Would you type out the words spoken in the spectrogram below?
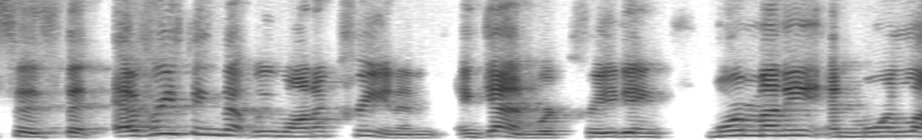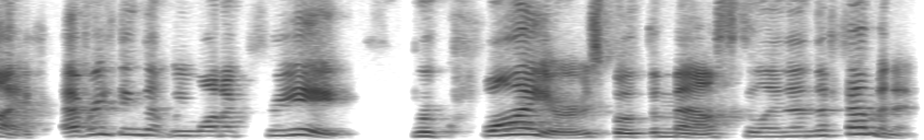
says that everything that we want to create, and again, we're creating more money and more life, everything that we want to create requires both the masculine and the feminine.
